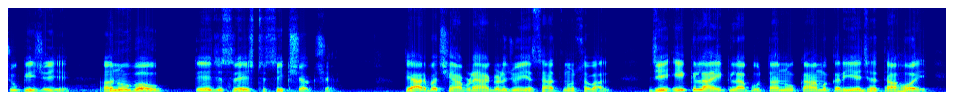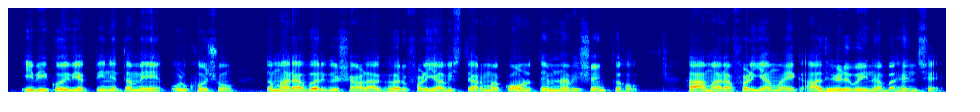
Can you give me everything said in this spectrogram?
ચૂકી જઈએ. અનુભવ તે જ શ્રેષ્ઠ શિક્ષક છે. ત્યાર પછી આપણે આગળ જોઈએ સાતમો સવાલ જે એકલા એકલા પોતાનું કામ કરીએ જતા હોય, એવી કોઈ વ્યક્તિને તમે ઓળખો છો? તમારા વર્ગ, શાળા, ઘર, ફળિયા વિસ્તારમાં કોણ? તેમના વિશે કહો. હા, મારા ફળિયામાં એક આધેડ વયના બહેન છે.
